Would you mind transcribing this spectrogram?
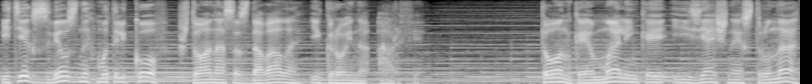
и тех звездных мотыльков, что она создавала игрой на арфе. Тонкая, маленькая и изящная струна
